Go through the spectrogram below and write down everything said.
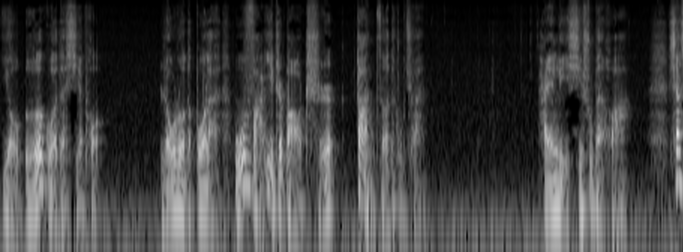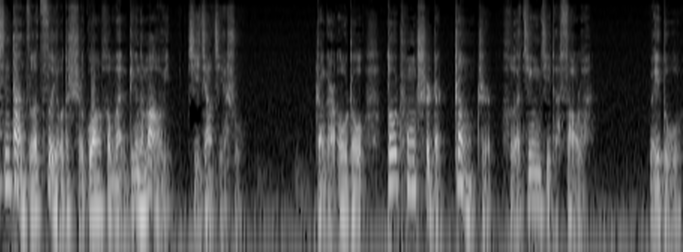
有俄国的胁迫，柔弱的波兰无法一直保持但泽的主权。海因里希·叔本华。相信但泽自由的时光和稳定的贸易即将结束，整个欧洲都充斥着政治和经济的骚乱。唯独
